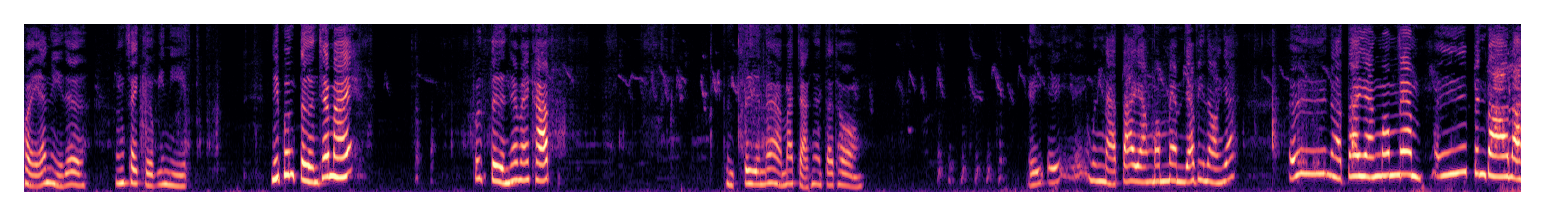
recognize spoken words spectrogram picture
ข่อยอันนี้เด้อต้องใส่เกิบอีนีบนี่เพิ่งตื่นใช่ไหมเพิ่งตื่นใช่ไหมครับเพิ่งตื่นนะคะมาจากเงินตาทอง เอ้ยเอ้ยเอ้ยมึงหนาตายังมอมแมมยะพี่น้องยะเอ้ยหนาตายังมอมแมมเอ้ยเป็นบาวล่ะ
